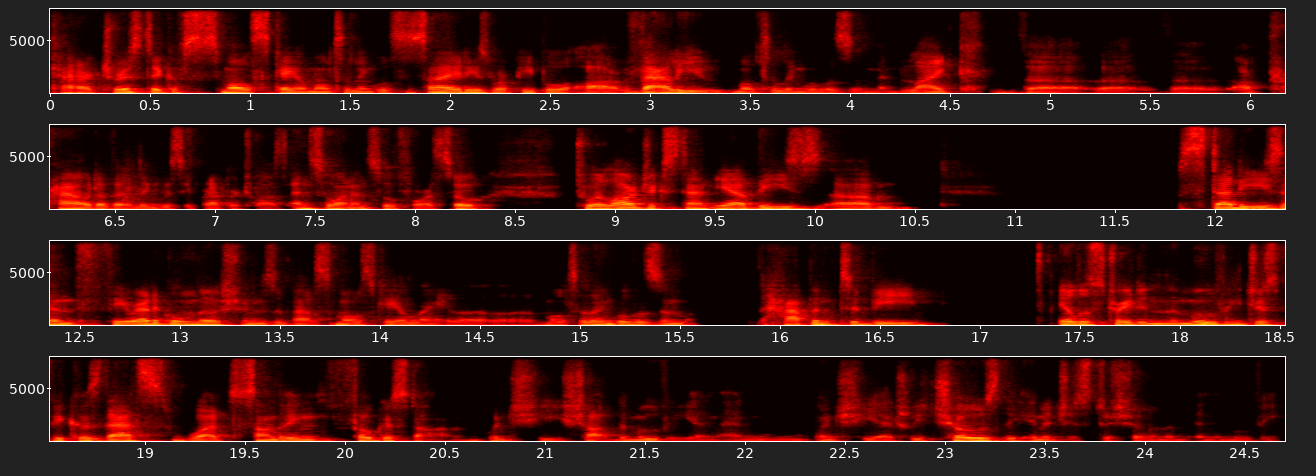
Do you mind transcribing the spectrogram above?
characteristic of small scale multilingual societies where people are value multilingualism and like the, the, the are proud of their linguistic repertoires and so on and so forth. So to a large extent, yeah, these um, studies and theoretical notions about small scale uh, multilingualism happen to be illustrated in the movie just because that's what Sandrine focused on when she shot the movie and, and when she actually chose the images to show in the, in the movie.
